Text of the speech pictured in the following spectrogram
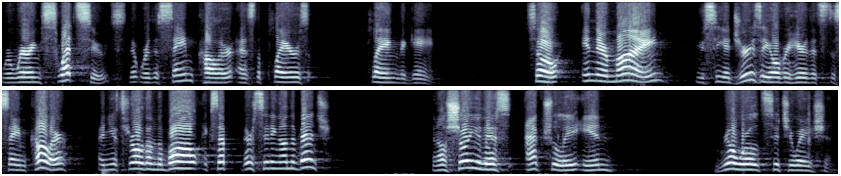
were wearing sweatsuits that were the same color as the players playing the game. So in their mind, you see a jersey over here that's the same color, and you throw them the ball, except they're sitting on the bench. And I'll show you this actually in real world situation.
